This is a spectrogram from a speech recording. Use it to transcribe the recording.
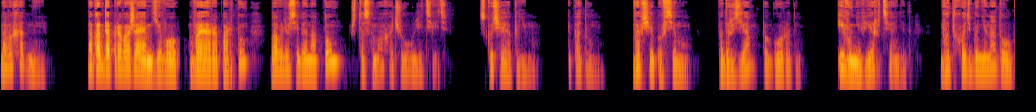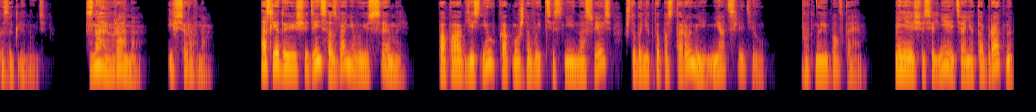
на выходные. Но когда провожаем его в аэропорту, ловлю себя на том, что сама хочу улететь. Скучаю по нему. И по дому. Вообще по всему. По друзьям, по городу. И в универ тянет. Вот хоть бы ненадолго заглянуть. Знаю, рано. И все равно. На следующий день созваниваюсь с Эмой. Папа объяснил, как можно выйти с ней на связь, чтобы никто посторонний не отследил. Вот мы и болтаем. Меня еще сильнее тянет обратно,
